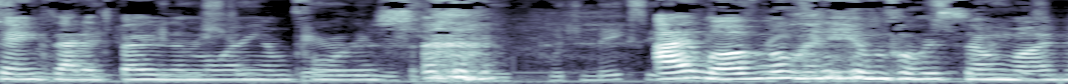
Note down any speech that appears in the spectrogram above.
think that it's better than Millennium Force. I love Millennium Force so much.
